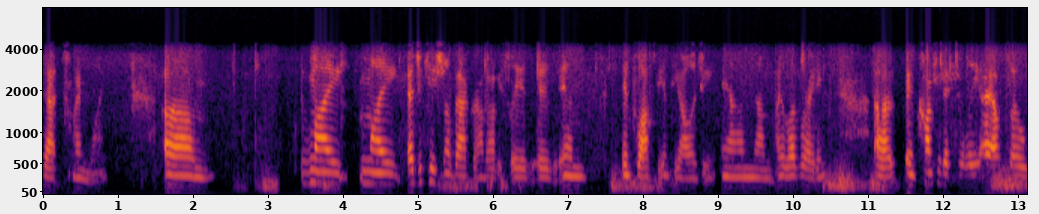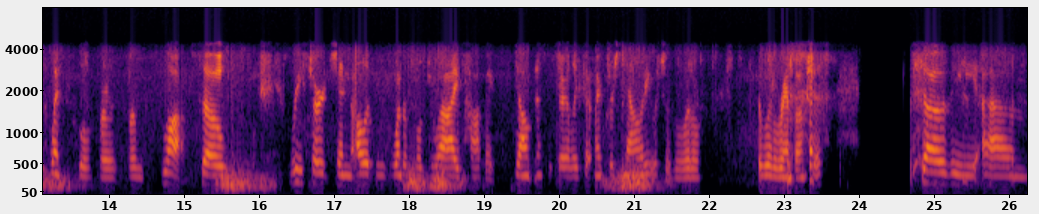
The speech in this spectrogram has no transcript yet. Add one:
that timeline. Um, my my educational background obviously is, is in in philosophy and theology, and um, I love writing. Uh, and contradictorily, I also went to school for for law. So research and all of these wonderful dry topics don't necessarily fit my personality, which is a little a little rambunctious. So the um,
